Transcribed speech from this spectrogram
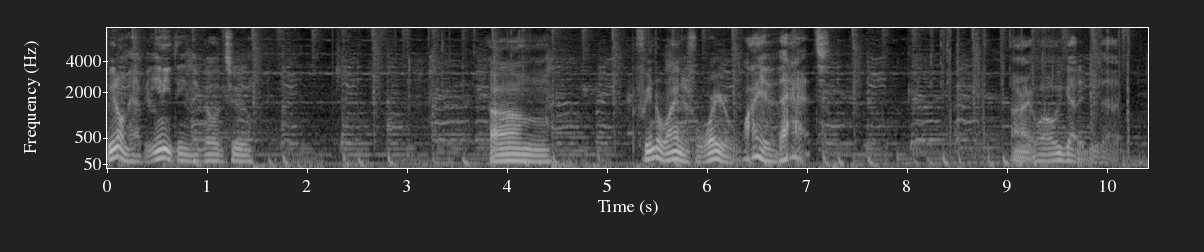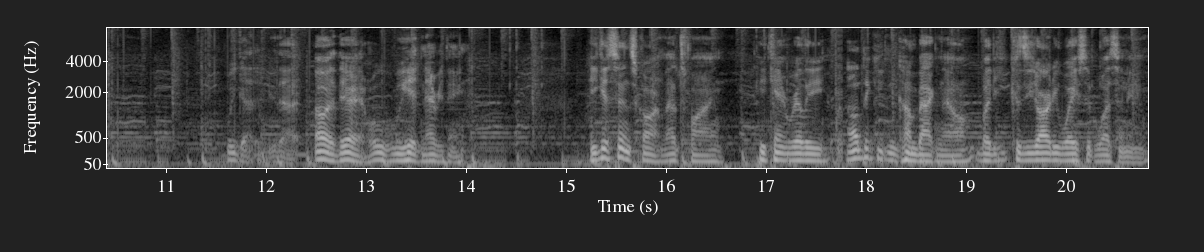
we don't have anything to go to. Um, Freedom Rhinos Warrior. Why that? All right. Well, we got to do that. We got to do that. Oh, there. Ooh, we hitting everything. He can send Scarm. That's fine. He can't really. I don't think he can come back now, but because he, he's already wasted what's in him.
